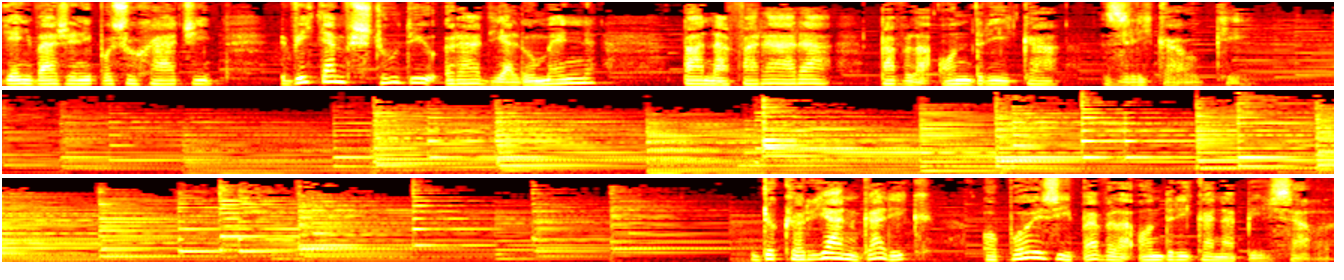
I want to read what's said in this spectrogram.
deň, vážení poslucháči. Vítam v štúdiu Rádia Lumen pána farára Pavla Ondríka z Likavky. Doktor Jan Galik o poezii Pavla Ondríka napísal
